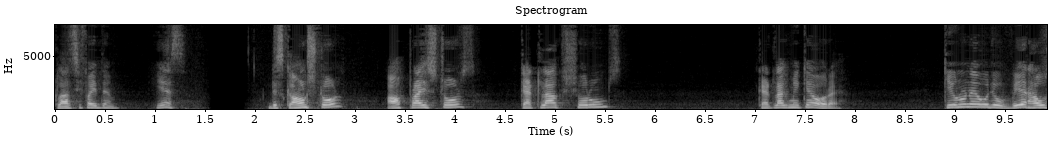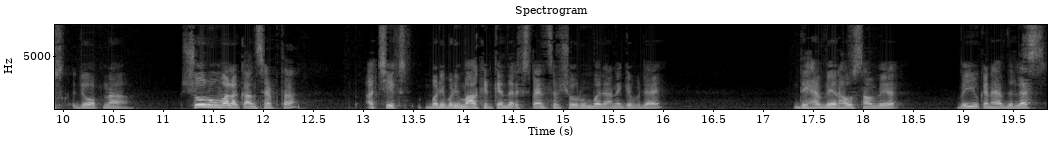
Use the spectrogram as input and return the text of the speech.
classify them yes discount store off price store catalog showrooms catalog میں کیا ہو رہا ہے؟ کہ انہوں نے وہ جو ویئر ہاؤس، جو اپنا شو روم والا کانسپٹ تھا، اچھی بڑی بڑی مارکیٹ کے اندر ایکسپینسو شو روم بجانے کے بجائے they have warehouse somewhere way you can have the less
